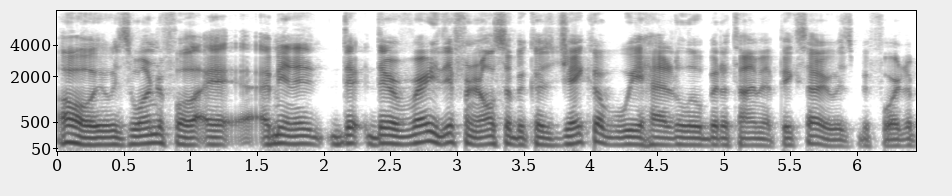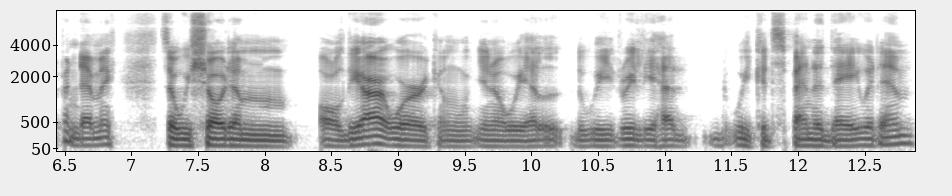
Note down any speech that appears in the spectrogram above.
Oh, it was wonderful. I, I mean, it, they're, they're, very different also because Jacob, we had a little bit of time at Pixar. It was before the pandemic, so we showed him all the artwork, and you know, we had, we really had we could spend a day with him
